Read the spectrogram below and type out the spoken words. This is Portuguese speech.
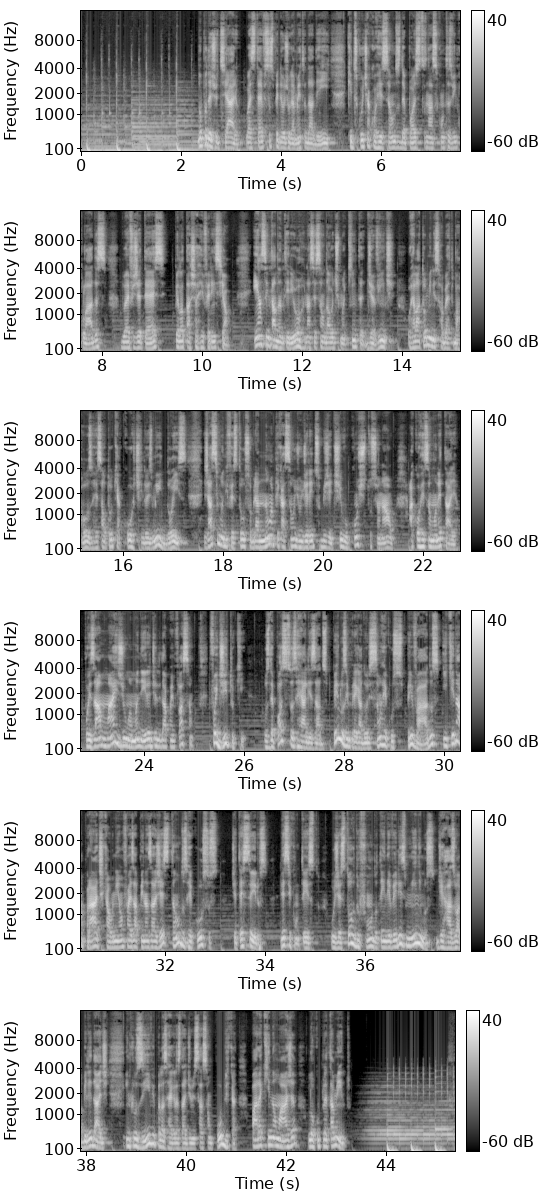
No Poder Judiciário, o STF suspendeu o julgamento da ADI, que discute a correção dos depósitos nas contas vinculadas do FGTS pela taxa referencial. Em assentada anterior, na sessão da última quinta, dia 20, o relator ministro Roberto Barroso ressaltou que a Corte, em 2002, já se manifestou sobre a não aplicação de um direito subjetivo constitucional à correção monetária, pois há mais de uma maneira de lidar com a inflação. Foi dito que os depósitos realizados pelos empregadores são recursos privados e que, na prática, a União faz apenas a gestão dos recursos de terceiros. Nesse contexto, o gestor do fundo tem deveres mínimos de razoabilidade, inclusive pelas regras da administração pública, para que não haja locupletamento.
